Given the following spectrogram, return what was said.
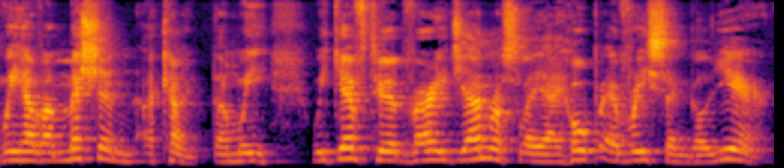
we have a mission account and we, we give to it very generously, I hope, every single year.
